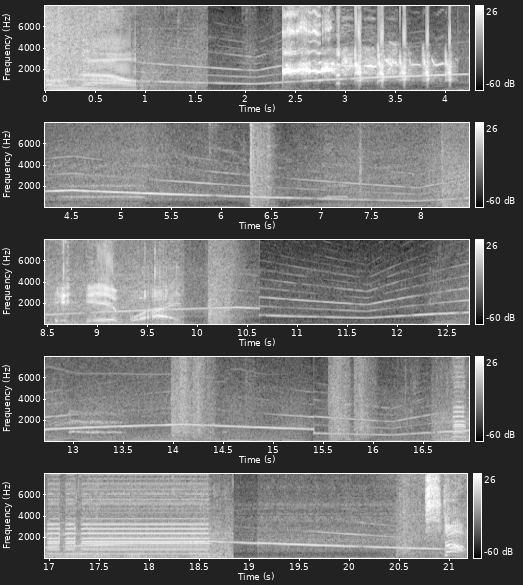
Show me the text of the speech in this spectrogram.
Oh no. yeah, boy. Stop!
